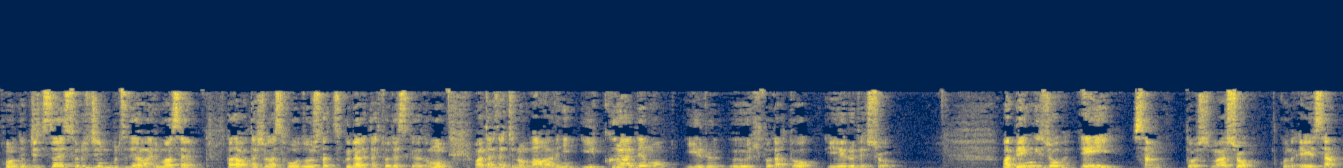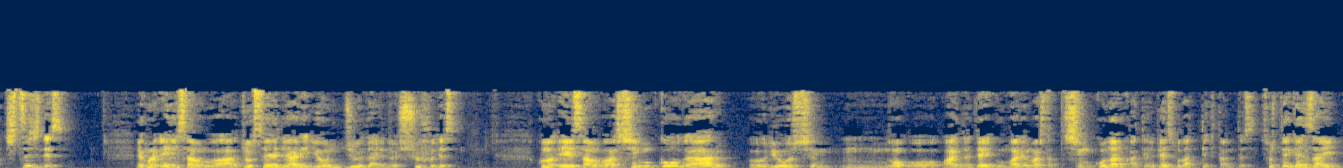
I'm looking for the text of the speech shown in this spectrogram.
本当に実在する人物ではありません。ただ私が想像した作り上げた人ですけれども、私たちの周りにいくらでもいる人だと言えるでしょう。まあ、便宜上 A さんとしましょう。この A さん、執事です。この A さんは女性であり40代の主婦です。この A さんは信仰がある両親の間で生まれました。信仰のある家庭で育ってきたんです。そして現在、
